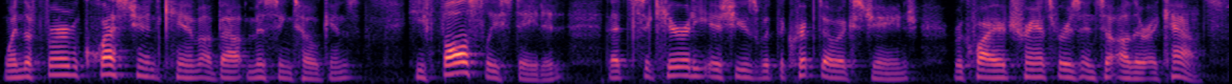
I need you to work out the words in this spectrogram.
When the firm questioned Kim about missing tokens, he falsely stated that security issues with the crypto exchange required transfers into other accounts.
